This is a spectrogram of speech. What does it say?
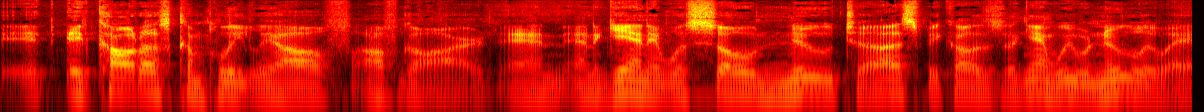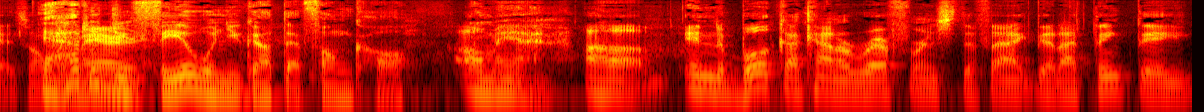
it, it caught us completely off off guard, and and again, it was so new to us because again, we were newlyweds. only How did you feel when you got that phone call? Oh man! Um, in the book, I kind of referenced the fact that I think they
